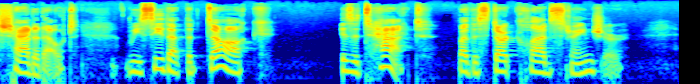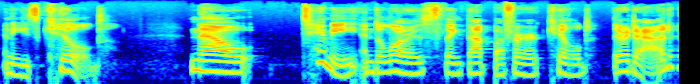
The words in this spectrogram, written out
chat it out. We see that the doc is attacked by this dark clad stranger and he's killed. Now, Timmy and Dolores think that Buffer killed their dad.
